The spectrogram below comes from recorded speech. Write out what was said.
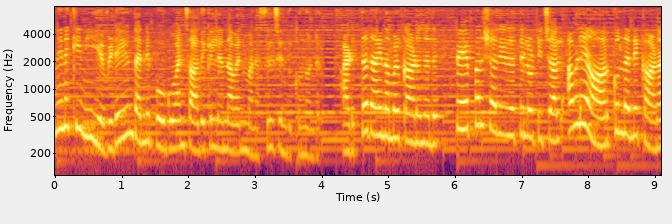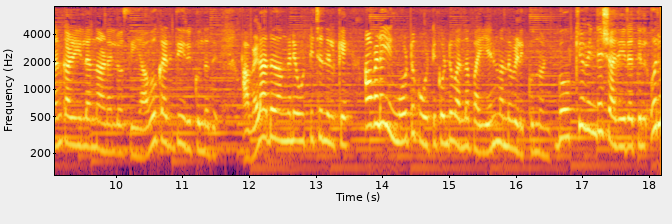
നിനക്ക് ഇനി എവിടെയും തന്നെ പോകുവാൻ സാധിക്കില്ലെന്ന് അവൻ മനസ്സിൽ ചിന്തിക്കുന്നുണ്ട്. അടുത്തതായി നമ്മൾ കാണുന്നത് പേപ്പർ ശരീരത്തിൽ ഒട്ടിച്ചാൽ അവളെ ആർക്കും തന്നെ കാണാൻ കഴിയില്ലെന്നാണല്ലോ സിയാവോ കരുതിയിരിക്കുന്നത്. അവൾ അത് അങ്ങനെ ഒട്ടിച്ചു നിൽക്കെ അവളെ ഇങ്ങോട്ട് കൂട്ടിക്കൊണ്ടു വന്ന പയ്യൻ വന്ന് വിളിക്കുന്നുണ്ട്. ഗോക്യുവിന്റെ ശരീരത്തിൽ ഒരു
